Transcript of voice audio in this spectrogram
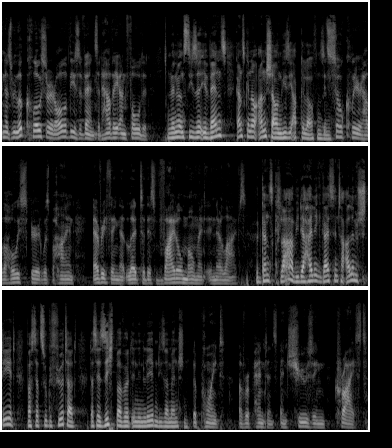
And as we look closer at all of these events and how they unfolded, Und wenn wir uns diese Events ganz genau anschauen, wie sie abgelaufen sind, It's so clear how the Holy Spirit was behind everything that led to this vital moment in their lives. wird ganz klar, wie der Heilige Geist hinter allem steht, was dazu geführt hat, dass er sichtbar wird in den Leben dieser Menschen. The point of repentance and choosing Christ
